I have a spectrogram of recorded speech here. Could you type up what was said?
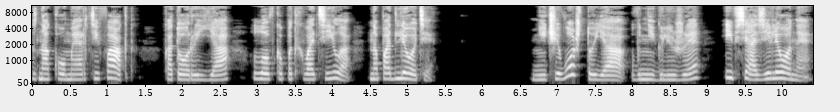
знакомый артефакт, который я ловко подхватила на подлете. Ничего, что я в неглиже и вся зеленая.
